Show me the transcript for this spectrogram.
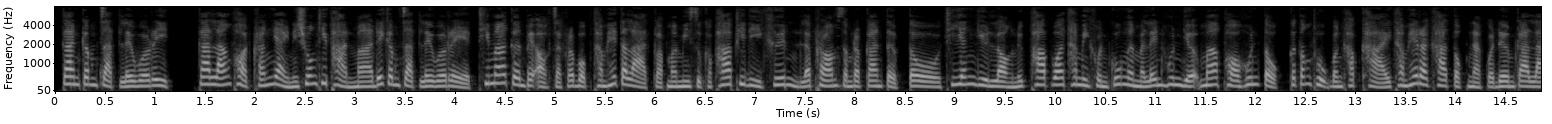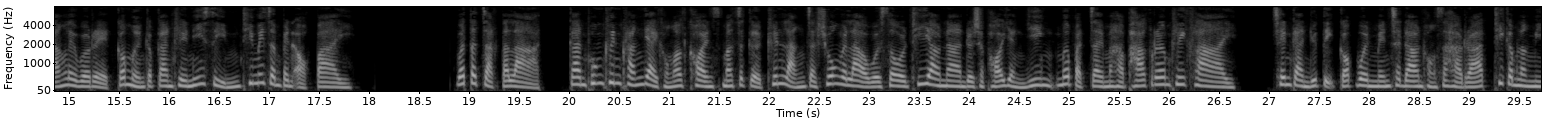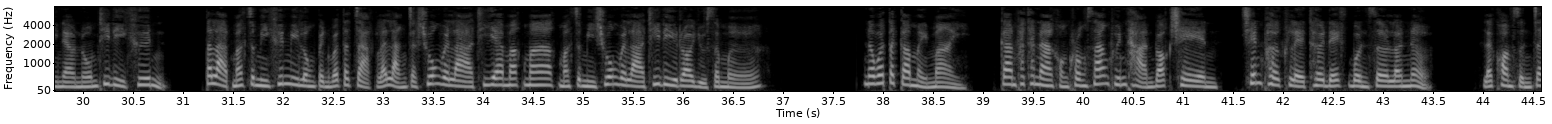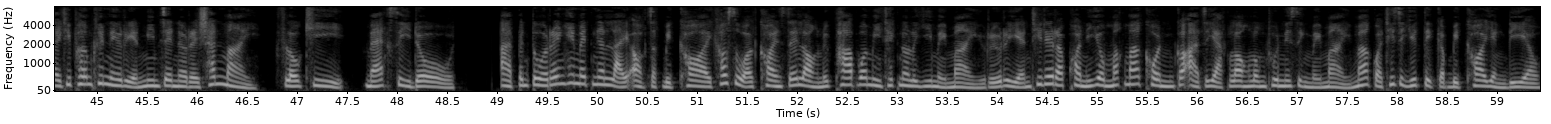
การกำจัดเลเวอริ การล้างพอร์ตครั้งใหญ่ในช่วงที่ผ่านมาได้กำจัดเลเวอเรจที่มากเกินไปออกจากระบบทำให้ตลาดกลับมามีสุขภาพที่ดีขึ้น และพร้อมสำหรับการเติบโตที่ยั่งยืนลองนึกภาพว่าถ้ามีคนกู้เงินมาเล่นหุ้นเยอะมากพอหุ้นตกก็ต้องถูกบังคับขายทำให้ราคาตกหนักกว่าเดิมการล้างเลเวอเรจก็เหมือนกับการเคลหนี้สินที่ไม่จำเป็นออกไป วัตจักรตลาดการพุ่งขึ้นครั้งใหญ่ของ altcoins มักจะเกิดขึ้นหลังจากช่วงเวลาเวอร์โซลที่ยาวนานโดยเฉพาะอย่างยิ่งเมื่อปัจจัยมหาภาคเริ่มคลี่คลาย เช่นการยุติก๊อปเวนเมนชดาวของสหรัฐที่กำลังมีแนวโน้มที่ดีขึ้น ตลาดมักจะมีขึ้นมีลงเป็นวัตจักรและหลังจากช่วงเวลาที่แย่มากๆ มักจะมีช่วงเวลาที่ดีรออยู่เสมอ นวัตกรรมใหม่ๆ การพัฒนาของโครงสร้างพื้นฐานบล็อกเชน เช่น Percolator DEX บน Solana และความสนใจที่เพิ่มขึ้นในเหรียญมีมเจเนอเรชันใหม่ Flowkey Maxido อาจเป็นตัวเร่งให้เม็ดเงินไหลออกจากบิตคอยเข้าสู่ออทคอยน์ได้ลองนึกภาพว่ามีเทคโนโลยีใหม่ๆ หรือเหรียญที่ได้รับความนิยมมากๆคน ก็อาจจะอยากลองลงทุนในสิ่งใหม่ๆ มากกว่าที่จะยึดติดกับบิตคอยอย่างเดียว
